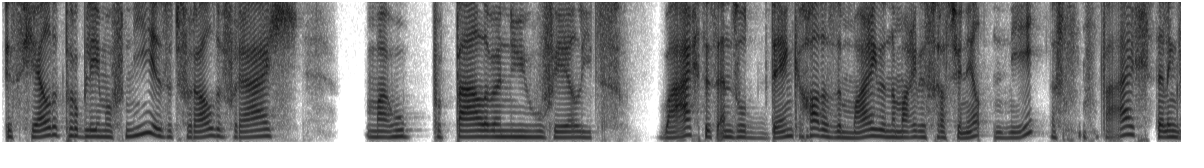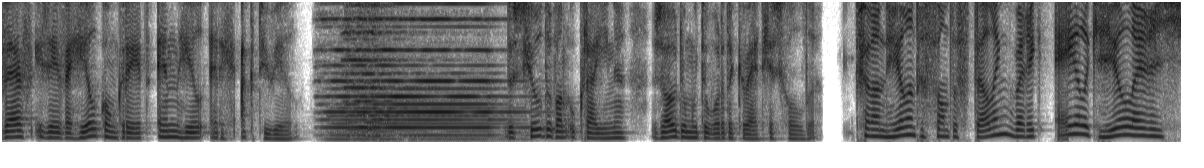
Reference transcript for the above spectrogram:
is geld het probleem of niet? Is het vooral de vraag, maar hoe bepalen we nu hoeveel iets waard is? En zo denken, oh, dat is de markt en de markt is rationeel. Nee, dat is niet waar. Stelling 5 is even heel concreet en heel erg actueel. De schulden van Oekraïne zouden moeten worden kwijtgescholden. Ik vind een heel interessante stelling, waar ik eigenlijk heel erg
